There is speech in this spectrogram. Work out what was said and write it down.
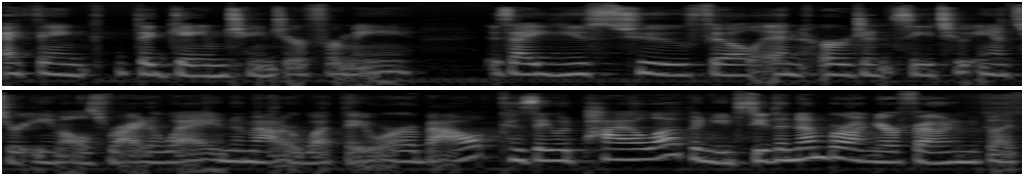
I think the game changer for me is I used to feel an urgency to answer emails right away, no matter what they were about, because they would pile up and you'd see the number on your phone and you'd be like,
